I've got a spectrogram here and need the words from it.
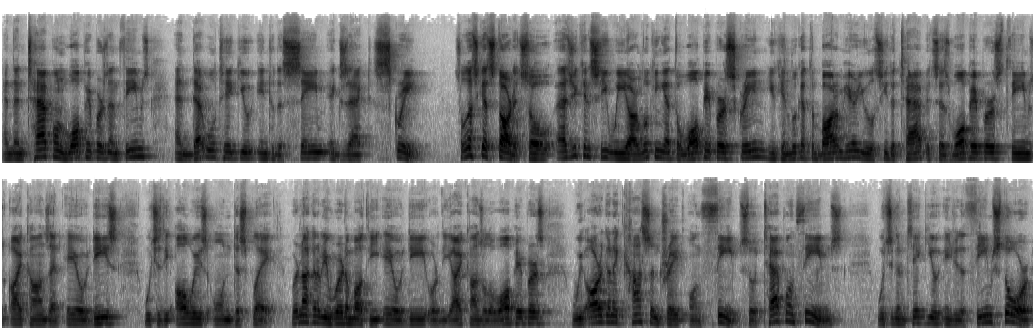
and then tap on wallpapers and themes and that will take you into the same exact screen. So let's get started. So as you can see, we are looking at the wallpapers screen. You can look at the bottom here. You will see the tab. It says wallpapers, themes, icons, and AODs, which is the always on display. We're not going to be worried about the AOD or the icons or the wallpapers. We are going to concentrate on themes. So tap on themes, which is going to take you into the theme store.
